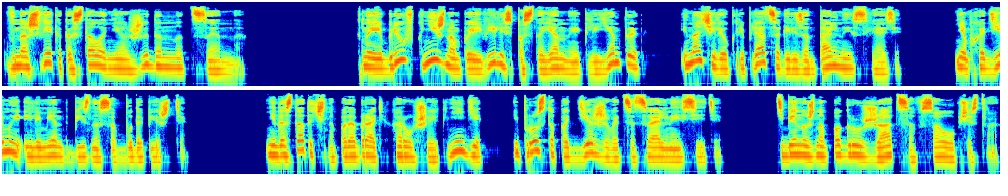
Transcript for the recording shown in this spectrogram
В наш век это стало неожиданно ценно. К ноябрю в книжном появились постоянные клиенты и начали укрепляться горизонтальные связи. Необходимый элемент бизнеса в Будапеште. Недостаточно подобрать хорошие книги и просто поддерживать социальные сети. Тебе нужно погружаться в сообщество.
